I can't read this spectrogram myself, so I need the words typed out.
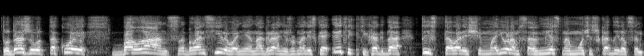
то даже вот такой баланс, балансирование на грани журналистской этики, когда ты с товарищем майором совместно мочишь кадыровцам,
